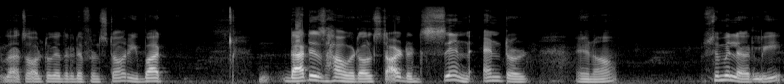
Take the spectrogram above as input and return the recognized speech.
that's altogether a different story but that is how it all started sin entered you know similarly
